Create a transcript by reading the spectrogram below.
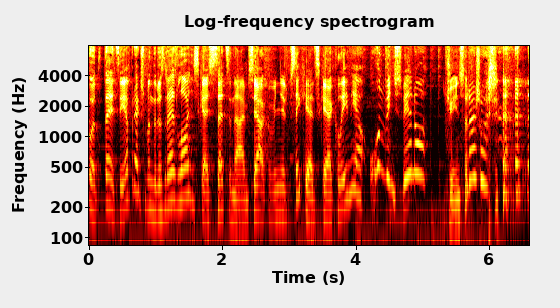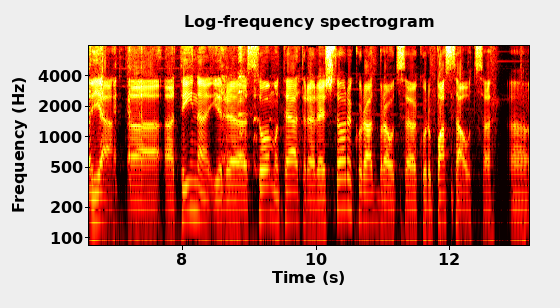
ko tu teici iepriekš, man ir uzreiz loģiskais secinājums, jā, ka viņi ir psihiatriskajā klīnijā un viņus vieno džinsu ražošana. Jā, uh, Tīna ir uh, Somu teātra režisore, kur atbrauc, uh, kuru pasauca uh,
